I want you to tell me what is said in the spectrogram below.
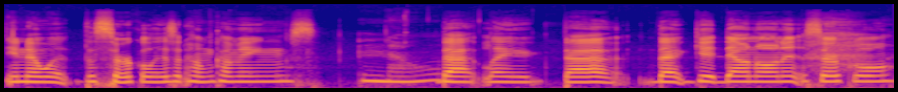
You know what the circle is at homecomings? No. That like that that get down on it circle.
